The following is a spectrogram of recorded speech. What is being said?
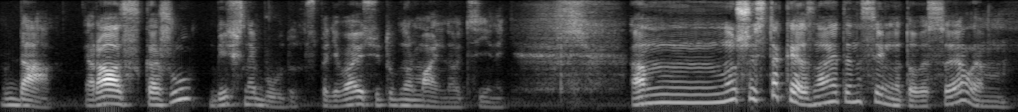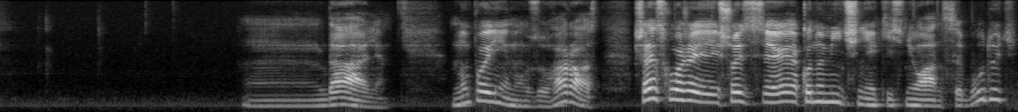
Да. Раз скажу, більш не буду. Сподіваюсь, YouTube нормально оцінить. А, ну, щось таке, знаєте, не сильно то веселе. Далі. Ну, по інгузу, гаразд. Ще, схоже, щось е, економічні якісь нюанси будуть.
